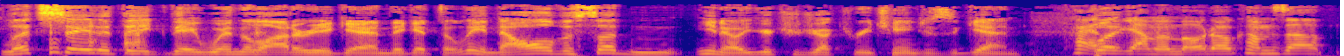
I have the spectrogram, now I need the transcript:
let's say that they, they win the lottery again, they get the lead. Now all of a sudden, you know, your trajectory changes again. Kailer But Yamamoto comes up.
